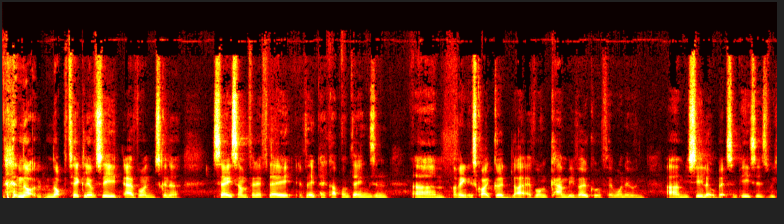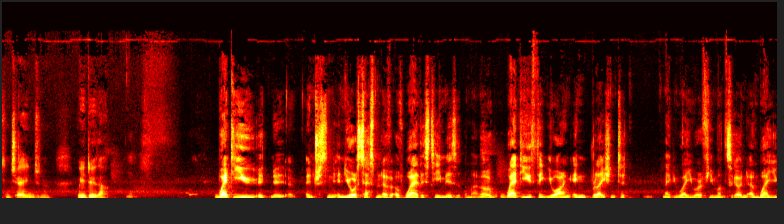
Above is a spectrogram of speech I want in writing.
not not particularly. Obviously, everyone's gonna say something if they if they pick up on things, and um, I think it's quite good. Like everyone can be vocal if they want to, and um, you see little bits and pieces we can change, and we do that. Yeah where do you uh, uh, interested in, your assessment of, of, where this team is at the moment? Where do you think you are in, in relation to maybe where you were a few months ago, and, and where you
